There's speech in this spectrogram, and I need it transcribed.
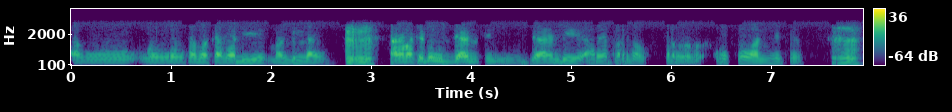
aku nongkrong sama Saka di Magelang. Mm-mm. karena waktu itu hujan sih hujan di area per perrukoan gitu. Mm-mm.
